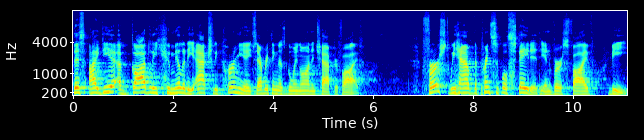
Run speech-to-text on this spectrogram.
this idea of godly humility actually permeates everything that's going on in chapter 5. First, we have the principle stated in verse 5b.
